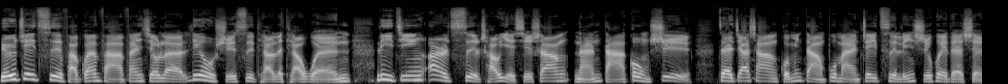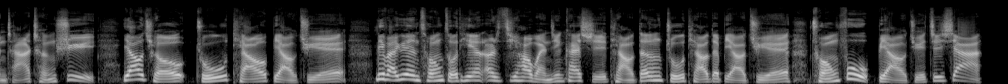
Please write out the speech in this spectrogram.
由于这次法官法翻修了六十四条的条文，历经二次朝野协商，难达共识，再加上国民党不满这次临时会的审查程序，要求逐条表决。立法院从昨天二十七号晚间开始挑灯逐条的表决，重复表决之下，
